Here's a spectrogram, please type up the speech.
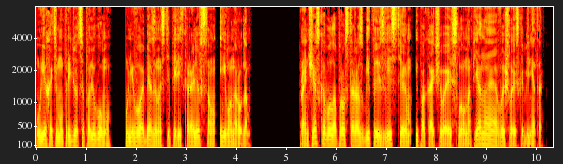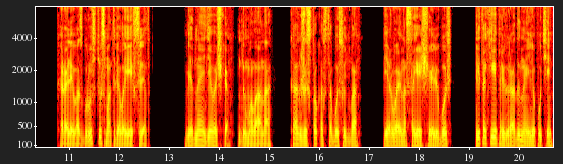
Уехать ему придется по-любому, у него обязанности перед королевством и его народом. Франческа была просто разбита известием и, покачиваясь словно пьяная, вышла из кабинета. Королева с грустью смотрела ей вслед. «Бедная девочка», — думала она, — «как жестока с тобой судьба, первая настоящая любовь и такие преграды на ее пути».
